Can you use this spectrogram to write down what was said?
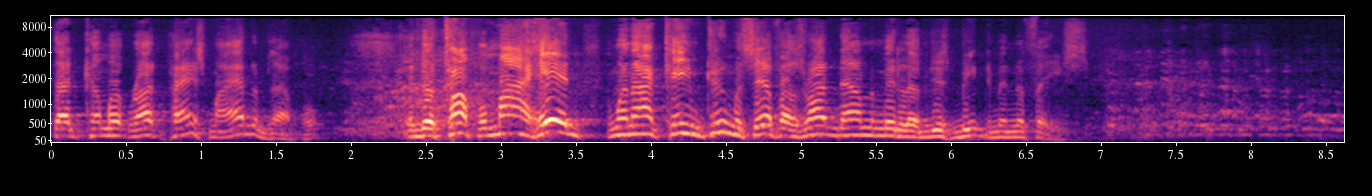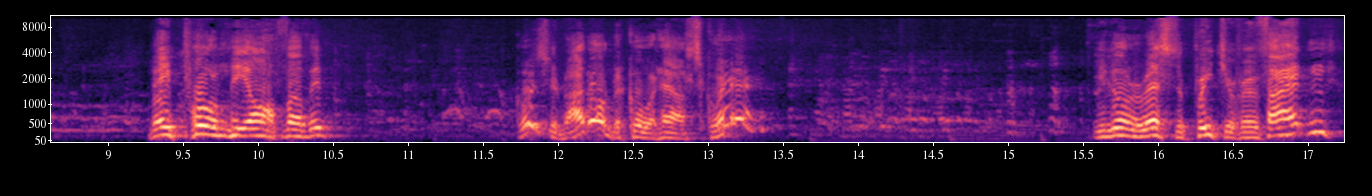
That'd come up right past my Adam's apple. At the top of my head, And when I came to myself, I was right down the middle of him, just beating him in the face. They pulled me off of him. Of course, right on the courthouse square. You're going to arrest the preacher for fighting?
